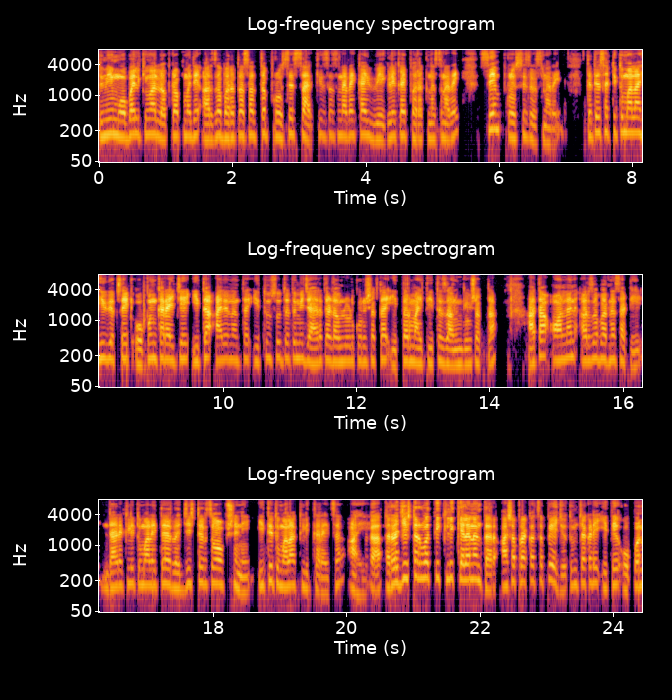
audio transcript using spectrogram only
तुम्ही मोबाईल किंवा लॅपटॉपमध्ये अर्ज भरत असाल तर प्रोसेस सारखीच असणार आहे काही वेगळे काही फरक नसणार आहे सेम प्रोसेस असणार आहे. तर त्यासाठी तुम्हाला ही वेबसाईट ओपन करायची आहे. इथं आल्यानंतर इथून सुद्धा तुम्ही जाहिरात डाउनलोड करू शकता इतर माहिती इथं जाणून घेऊ शकता. आता ऑनलाईन अर्ज भरण्यासाठी डायरेक्टली तुम्हाला इथं रजिस्टरचं ऑप्शन आहे. इथे तुम्हाला क्लिक करायचं आहे. रजिस्टर वरती क्लिक केल्यानंतर अशा प्रकारचं पेज तुमच्याकडे इथे ओपन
